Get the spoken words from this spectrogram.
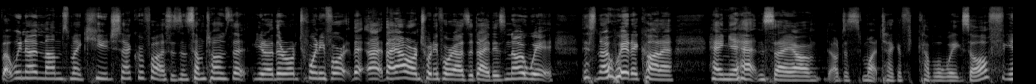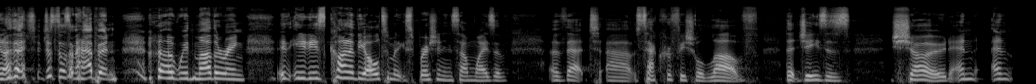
but we know mums make huge sacrifices, and sometimes that you know they're on 24. Uh, they are on 24 hours a day. There's nowhere. There's nowhere to kind of hang your hat and say, oh, I just might take a couple of weeks off. You know, that just doesn't happen with mothering. It, it is kind of the ultimate expression in some ways of of that uh, sacrificial love that Jesus showed. And, and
